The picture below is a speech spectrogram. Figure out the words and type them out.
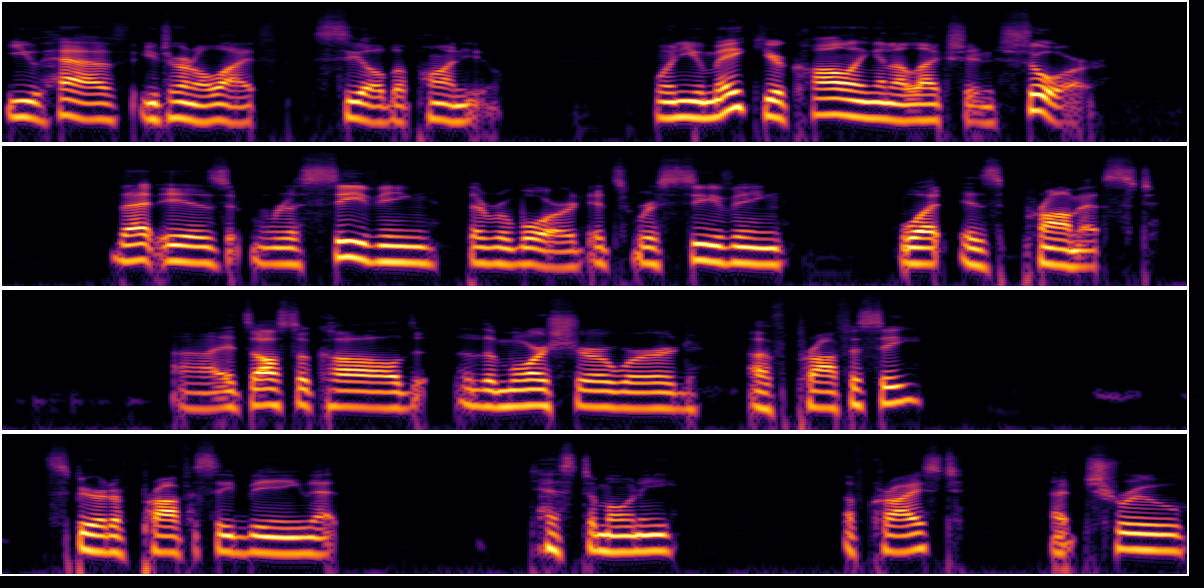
you have eternal life sealed upon you. When you make your calling and election sure, that is receiving the reward. It's receiving what is promised. Uh, it's also called the more sure word of prophecy. Spirit of prophecy being that testimony of Christ, that true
